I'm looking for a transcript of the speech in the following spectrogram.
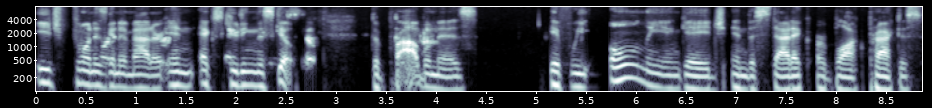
each one is going to matter in executing the skill. The problem is if we only engage in the static or block practice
